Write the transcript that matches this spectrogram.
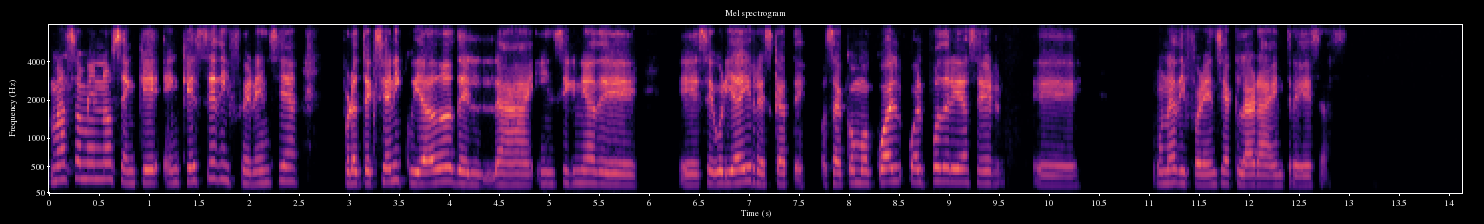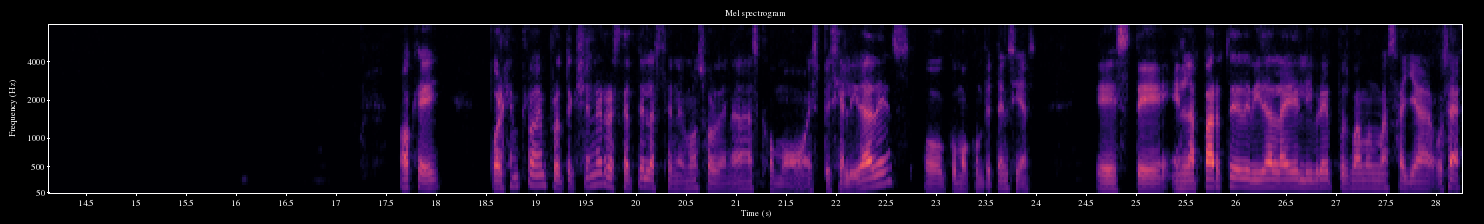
más o menos en qué, en qué se diferencia protección y cuidado de la insignia de eh, seguridad y rescate. O sea, como cuál, cuál podría ser eh, una diferencia clara entre esas. Ok, por ejemplo, en protección y rescate las tenemos ordenadas como especialidades o como competencias. Este, en la parte de vida al aire libre, pues vamos más allá. O sea,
